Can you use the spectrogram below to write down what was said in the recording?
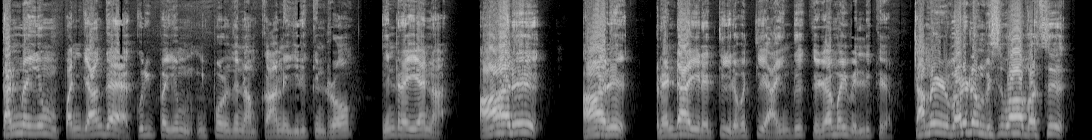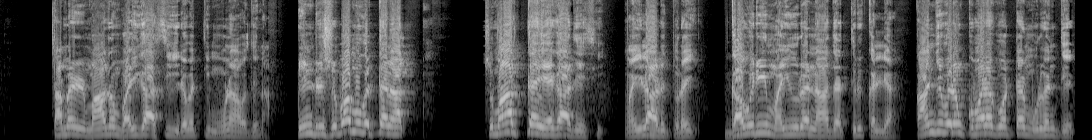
தன்மையும் பஞ்சாங்க குறிப்பையும் இப்பொழுது நாம் காண இருக்கின்றோம். இன்றைய நாள் ஆறு ஆறு ரெண்டாயிரத்தி இருபத்தி ஐந்து கிழமை வெள்ளிக்கிழமை. தமிழ் வருடம் விசுவா வசு தமிழ் மாதம் வைகாசி இருபத்தி மூணாவது நாள். இன்று சுபமுகூர்த்த நாள். சுமார்த்த ஏகாதேசி மயிலாடுதுறை கௌரி மயூரநாத திருக்கல்யாண் காஞ்சிபுரம் குமரகோட்டம் முருகன் தேர்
